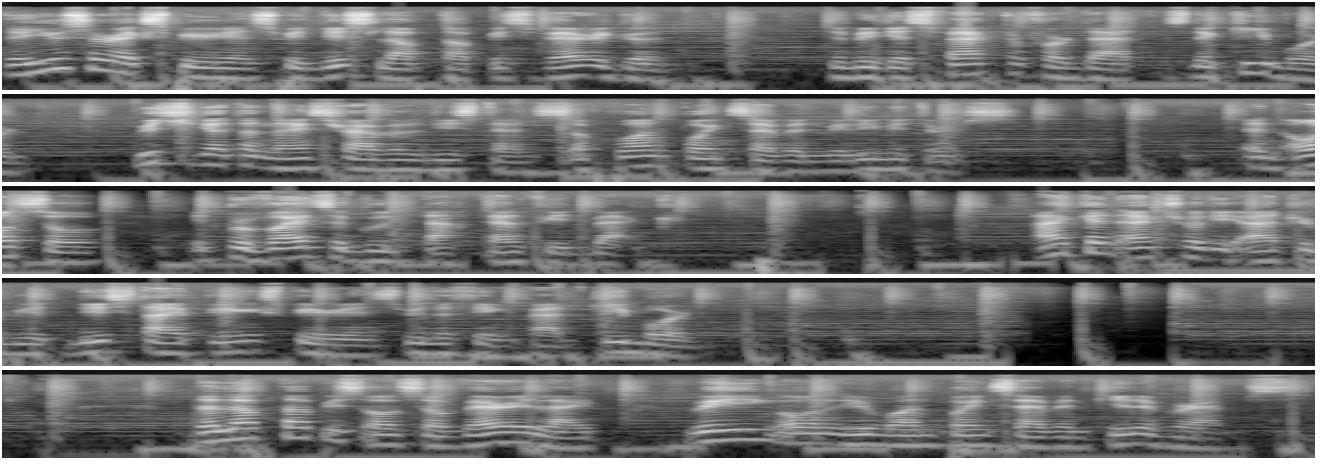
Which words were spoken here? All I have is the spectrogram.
The user experience with this laptop is very good. The biggest factor for that is the keyboard, which get a nice travel distance of 1.7 millimeters. And also, it provides a good tactile feedback. I can actually attribute this typing experience with the ThinkPad keyboard. The laptop is also very light, weighing only 1.7 kilograms,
